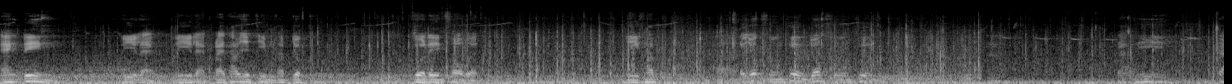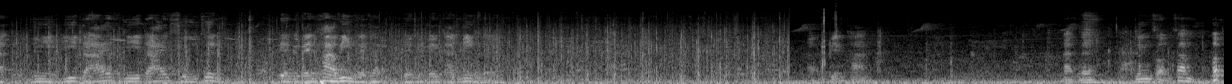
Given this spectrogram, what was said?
แองกิ้งรีแลกรีแลกปลายเท้าอย่าจิ้มครับยกตัวเลนฟอร์เวิร์ด ดีครับอ่ายกสูงขึ้นยกสูงขึ้นจากนี้จากนี้ดีได้ดีได้สูงขึ้น เปลี่ยนไปเป็นท่าวิ่งเลยครับ เปลี่ยนไปเป็นการวิ่งเลยเปลี่ยนข้างหนักเลยหนึ่งสองสามฮึบ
